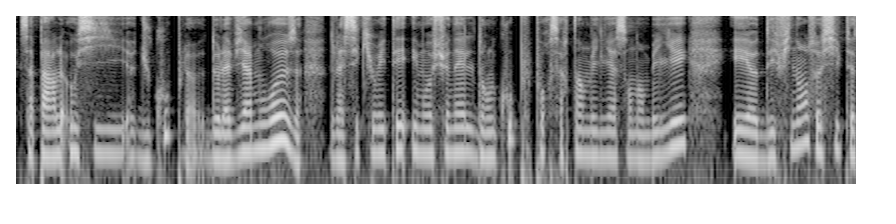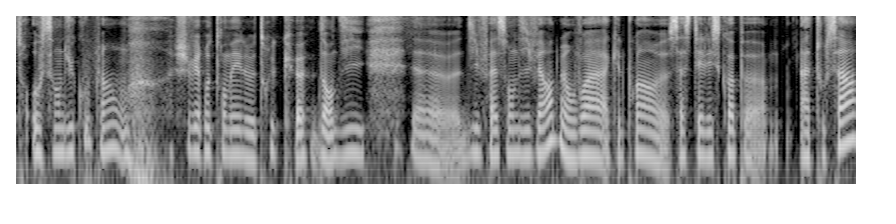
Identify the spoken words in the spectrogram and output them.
Ça parle aussi du couple, de la vie amoureuse, de la sécurité émotionnelle dans le couple pour certains béliers ascendant bélier et euh, des finances aussi peut-être au sein du couple. Hein. Je vais retourner le truc euh, dans dix, euh, façons différentes, mais on voit à quel point ça se télescope à tout ça.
